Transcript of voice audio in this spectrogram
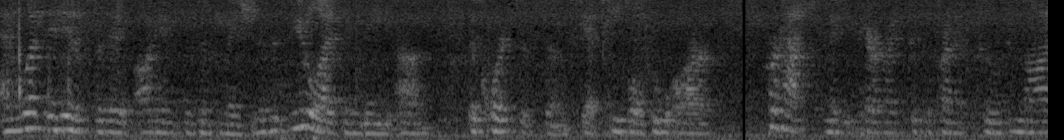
And what it is for the audience's information is it's utilizing the, um, the court system to get people who are perhaps maybe paranoid schizophrenics who do not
